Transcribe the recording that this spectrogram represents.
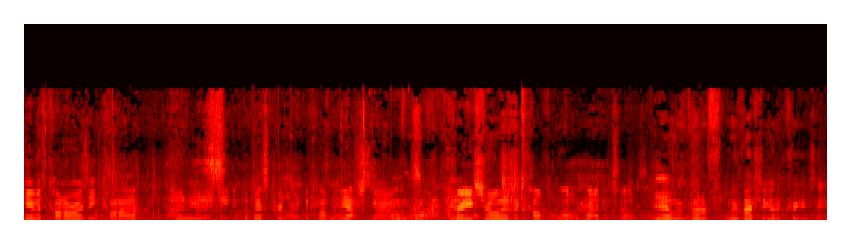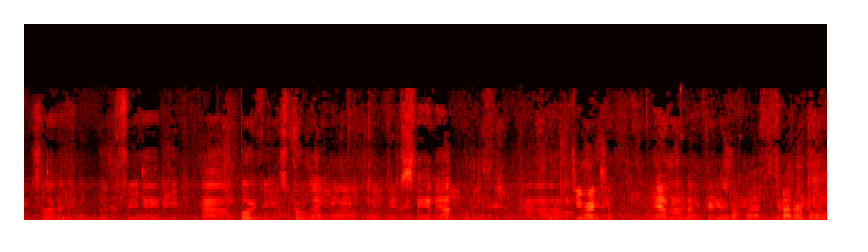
here with Connor Rozee. Connor, who is the best cricketer at the club with the Ashes going on? I'm pretty sure there's a couple that would rate themselves. Yeah, we've got a f- we've actually got a cricket team, so there's a few handy. Um, Boki's probably a standout. Um, Do you rate yourself? yeah, I'm not a bad cricketer. Not bad. Batter or bowler?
